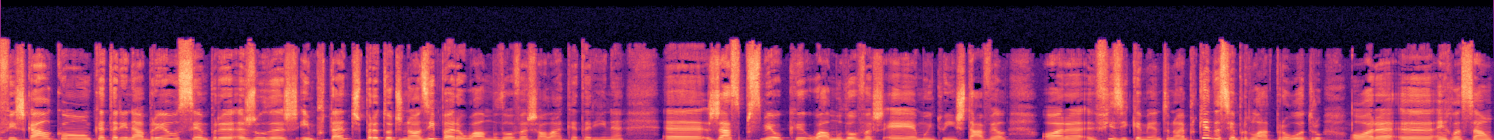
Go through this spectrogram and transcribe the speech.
Fiscal com Catarina Abreu, sempre ajudas importantes para todos nós e para o Almodóvar. Olá, Catarina. Uh, já se percebeu que o Almodóvar é muito instável, ora fisicamente, não é? Porque anda sempre de um lado para o outro, ora uh, em relação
